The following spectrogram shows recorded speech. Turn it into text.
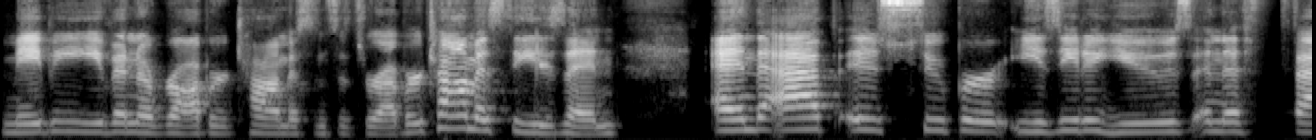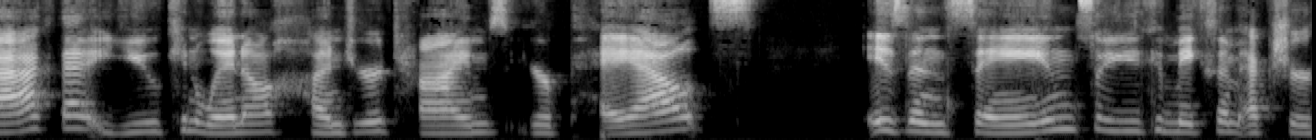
maybe even a Robert Thomas since it's Robert Thomas season. And the app is super easy to use. And the fact that you can win a hundred times your payouts is insane. So you can make some extra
